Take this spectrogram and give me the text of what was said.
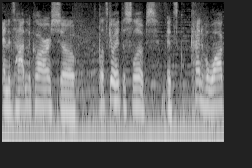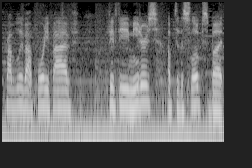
and it's hot in the car, so let's go hit the slopes. It's kind of a walk, probably about 45, 50 meters up to the slopes, but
